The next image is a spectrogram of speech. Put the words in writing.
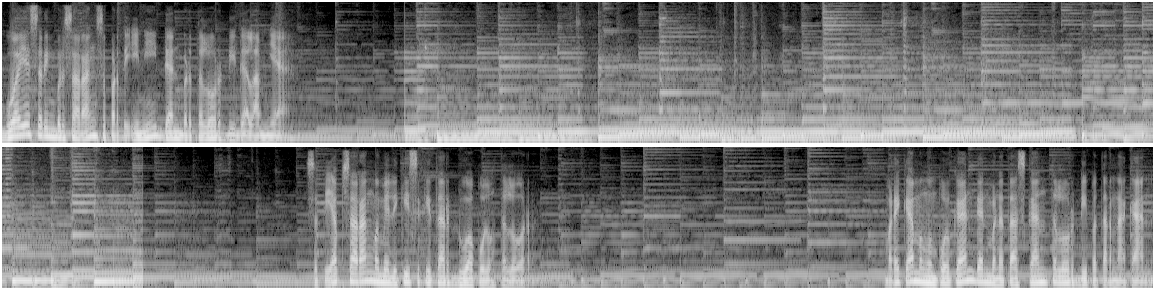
Buaya sering bersarang seperti ini dan bertelur di dalamnya. Setiap sarang memiliki sekitar 20 telur. Mereka mengumpulkan dan menetaskan telur di peternakan.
